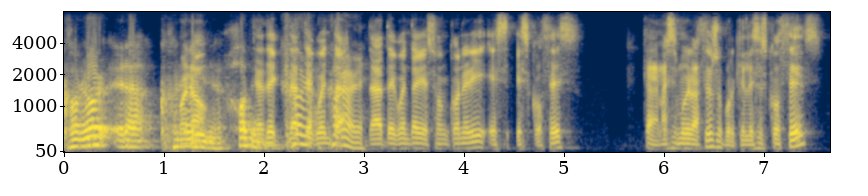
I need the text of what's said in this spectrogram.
Connor era Connery Bueno, de joven. Date, date Conor- cuenta, date cuenta que Sean Connery es escocés, que además es muy gracioso porque él es escocés,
